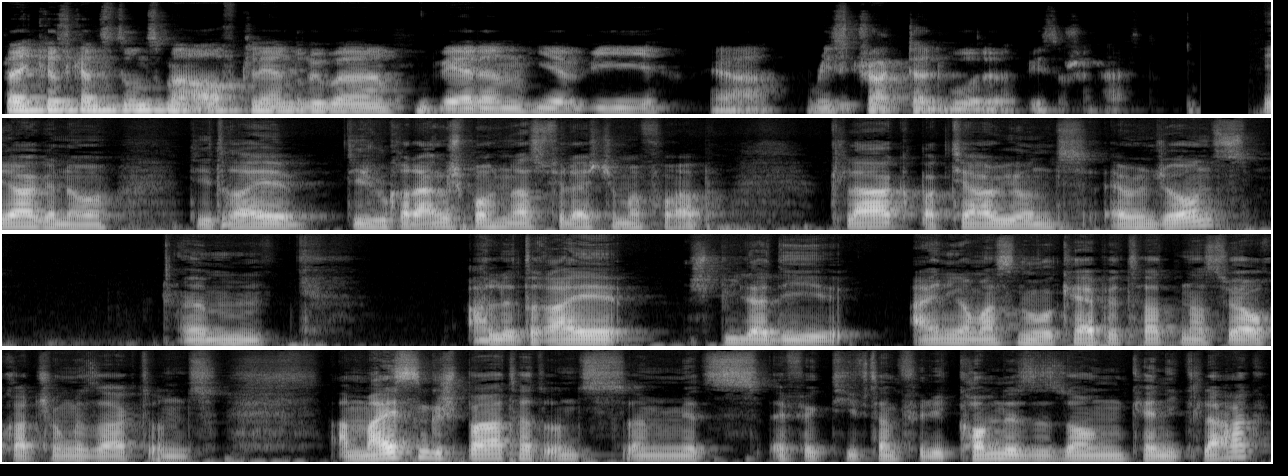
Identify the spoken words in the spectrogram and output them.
Vielleicht, Chris, kannst du uns mal aufklären darüber, wer dann hier wie ja, restructured wurde, wie es so schön heißt. Ja, genau die drei, die du gerade angesprochen hast, vielleicht schon mal vorab. Clark, Bakhtiari und Aaron Jones. Ähm, alle drei Spieler, die einigermaßen hohe Capit hatten, hast du ja auch gerade schon gesagt. Und am meisten gespart hat uns ähm, jetzt effektiv dann für die kommende Saison Kenny Clark.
